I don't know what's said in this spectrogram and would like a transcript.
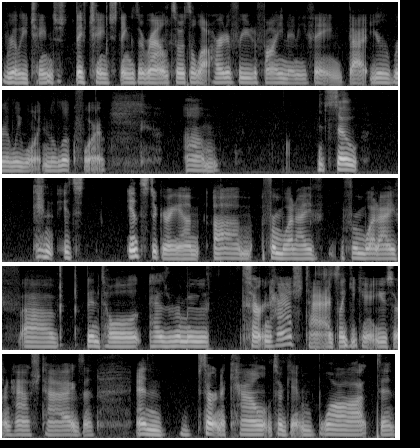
really changed they've changed things around so it's a lot harder for you to find anything that you're really wanting to look for um, so and it's instagram um, from what i've from what i've uh, been told has removed certain hashtags like you can't use certain hashtags and and certain accounts are getting blocked and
